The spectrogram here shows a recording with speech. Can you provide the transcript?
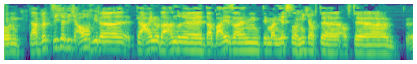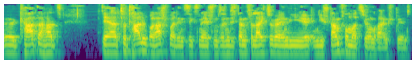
und da wird sicherlich auch wieder der ein oder andere dabei sein, den man jetzt noch nicht auf der auf der äh, Karte hat, der total überrascht bei den Six Nations und sich dann vielleicht sogar in die in die Stammformation reinspielt.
